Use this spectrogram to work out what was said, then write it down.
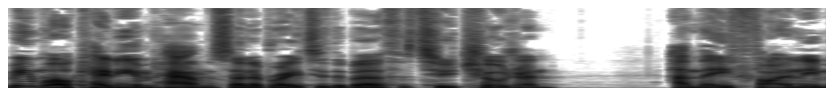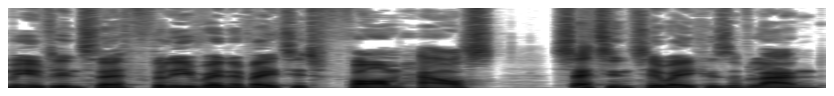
Meanwhile, Kenny and Pam celebrated the birth of two children, and they finally moved into their fully renovated farmhouse set in two acres of land.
